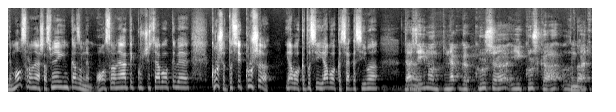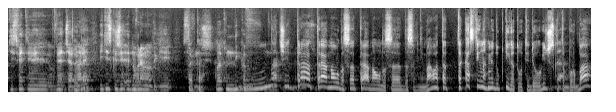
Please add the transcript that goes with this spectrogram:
не мога да сравняваш. Аз винаги им казвам, не мога да сравнявате круши с ябълка. Бе. Крушата си е круша. Ябълката си е ябълка. Всяка си има Даже има понякога круша и кружка, да. която ти свети вечер, нали? И ти искаш едновременно да ги сравниш, което никакъв значи, начин трябва, трябва много да се, трябва много да се, да се внимава. Та, така стигнахме до книгата, от идеологическата да. борба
